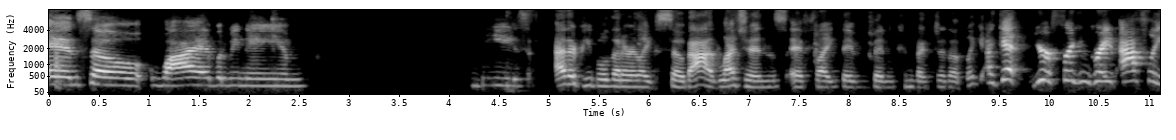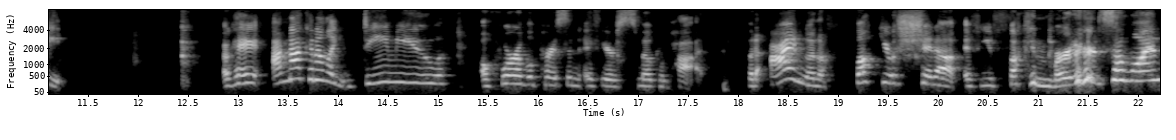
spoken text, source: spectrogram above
And so why would we name these other people that are like so bad legends if like they've been convicted of like I get you're a freaking great athlete. Okay? I'm not going to like deem you a horrible person if you're smoking pot, but I'm going to fuck your shit up if you fucking murdered someone,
